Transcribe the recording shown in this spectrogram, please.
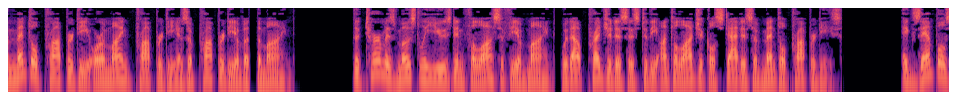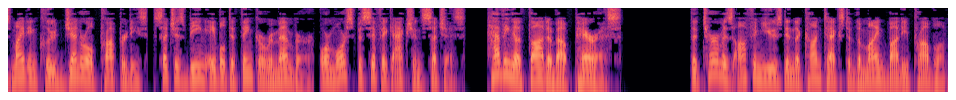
A mental property or a mind property is a property of a, the mind. The term is mostly used in philosophy of mind, without prejudice as to the ontological status of mental properties. Examples might include general properties, such as being able to think or remember, or more specific actions such as, "...having a thought about Paris." The term is often used in the context of the mind-body problem.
